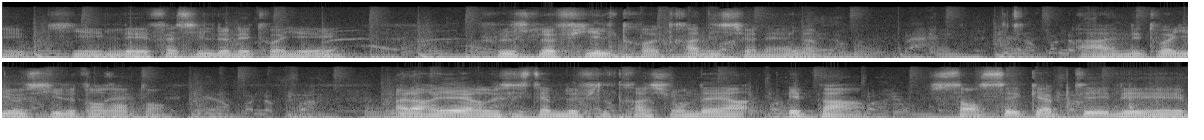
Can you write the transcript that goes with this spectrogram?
et qui est facile de nettoyer, plus le filtre traditionnel à nettoyer aussi de temps en temps. À l'arrière, le système de filtration d'air EPA censé capter les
